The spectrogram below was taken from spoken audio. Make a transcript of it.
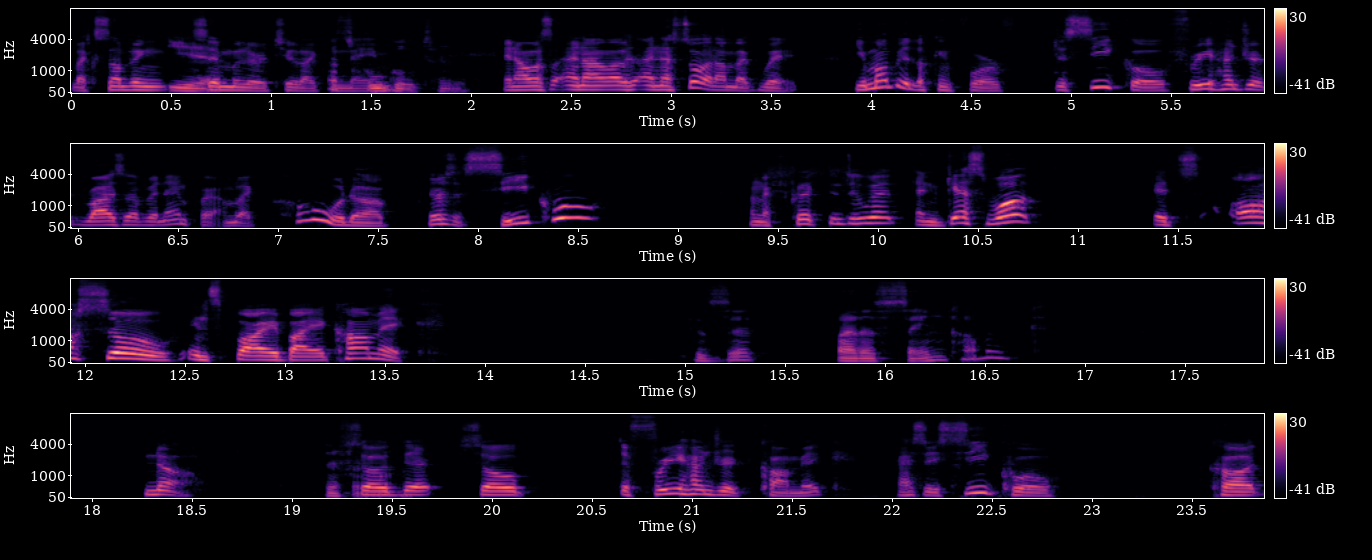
like, something Yeah. similar to, like, the name. Google too. And I was, and I was, and I saw it. I'm like, wait, you might be looking for the sequel, 300 Rise of an Empire. I'm like, hold up. There's a sequel? And I clicked into it. And guess what? It's also inspired by a comic. Is it by the same comic? No. Different. So one. there, so the 300 comic has a sequel called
